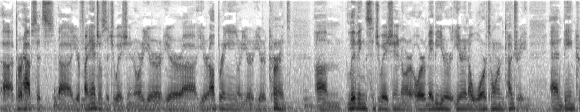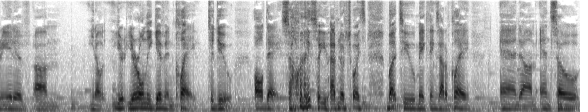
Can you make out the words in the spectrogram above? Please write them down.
uh, perhaps it's uh, your financial situation or your your uh, your upbringing or your your current um, living situation or or maybe you're you're in a war torn country and being creative um, you know you're you're only given clay to do all day. So so you have no choice but to make things out of clay. And um, and so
